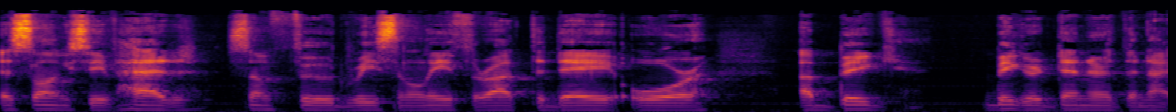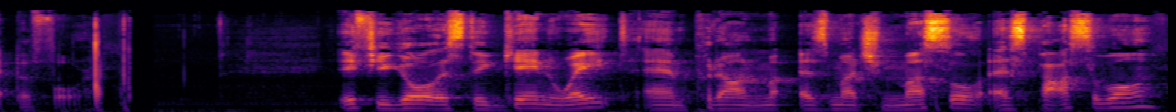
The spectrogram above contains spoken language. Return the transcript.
as long as you've had some food recently throughout the day or a big bigger dinner the night before. If your goal is to gain weight and put on as much muscle as possible,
